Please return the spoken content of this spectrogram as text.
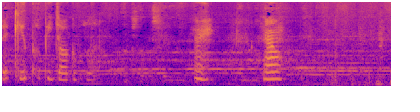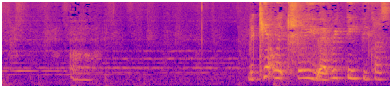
The cute puppy dog Willa. Alright. Now oh, we can't like show you everything because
